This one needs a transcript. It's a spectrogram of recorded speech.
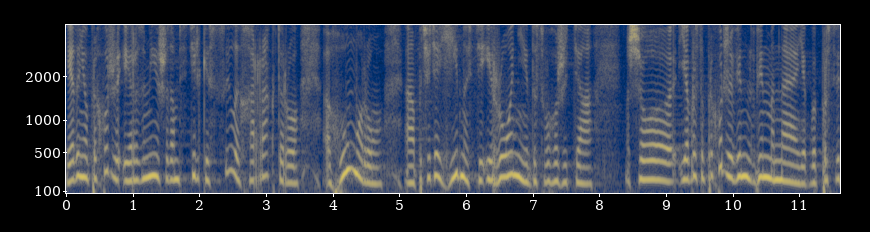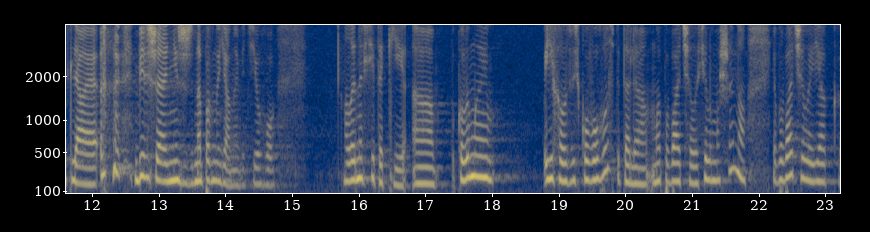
Я до нього приходжу і я розумію, що там стільки сили, характеру, гумору, е, почуття гідності, іронії до свого життя. Що я просто приходжу, він він мене якби просвітляє більше, ніж, напевно, я навіть його. Але не всі такі. Е, коли ми їхали з військового госпіталя, ми побачили, сіли в машину і побачили, як.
